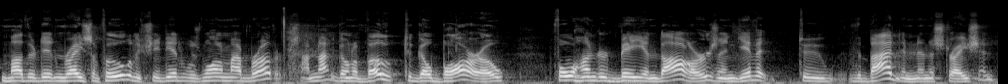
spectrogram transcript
mother didn't raise a fool, and if she did, it was one of my brothers. I'm not going to vote to go borrow $400 billion and give it to the Biden administration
